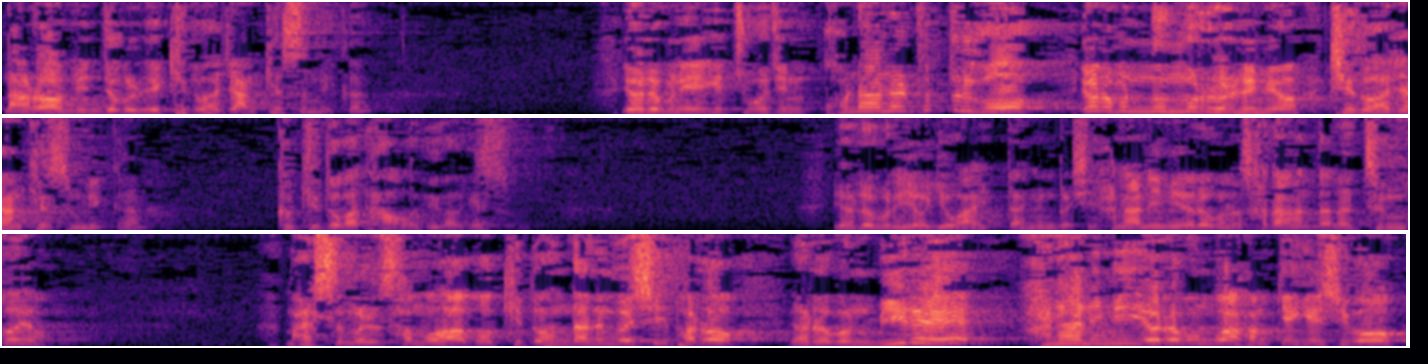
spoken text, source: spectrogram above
나라와 민족을 위해 기도하지 않겠습니까? 여러분에게 주어진 고난을 붙들고 여러분 눈물을 흘리며 기도하지 않겠습니까? 그 기도가 다 어디 가겠습니까? 여러분이 여기 와 있다는 것이 하나님이 여러분을 사랑한다는 증거요. 말씀을 사모하고 기도한다는 것이 바로 여러분 미래에 하나님이 여러분과 함께 계시고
